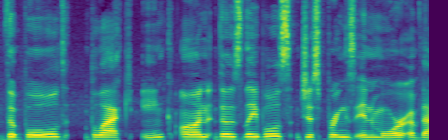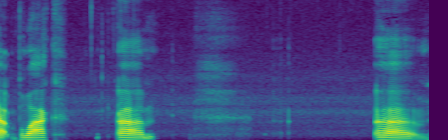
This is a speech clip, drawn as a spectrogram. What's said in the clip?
the bold black ink on those labels just brings in more of that black um, um,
